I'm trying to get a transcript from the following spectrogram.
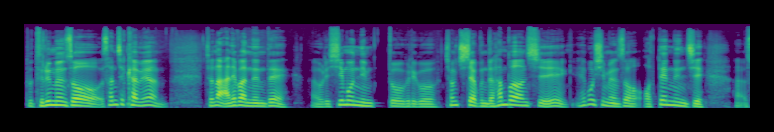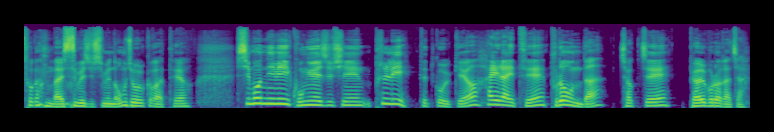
또 들으면서 산책하면 저는 안 해봤는데 아, 우리 시모님 또 그리고 청취자분들 한 번씩 해보시면서 어땠는지 아, 소감 말씀해 주시면 너무 좋을 것 같아요. 시모님이 공유해 주신 플리 듣고 올게요. 하이라이트에 불어온다. 적재의 별 보러 가자.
